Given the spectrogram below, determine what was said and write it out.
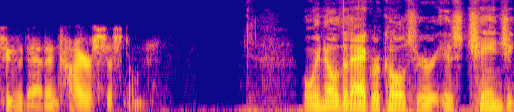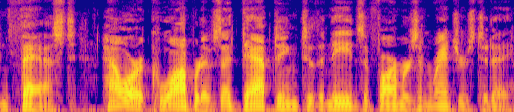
to that entire system. Well, we know that agriculture is changing fast. How are cooperatives adapting to the needs of farmers and ranchers today?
